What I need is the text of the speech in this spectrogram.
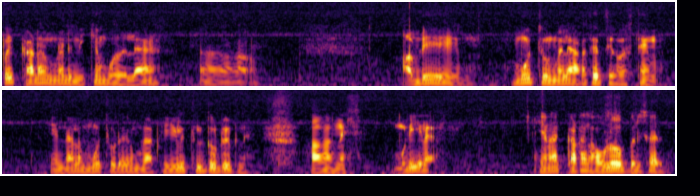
போய் கடை முன்னாடி நிற்கும் போதில் அப்படியே மூச்சு உண்மையிலே அடைச்சிருச்சு ஃபஸ்ட் டைம் என்னால் மூச்சு விடவே முடியல. அப்படியே இழுத்து இழுத்து விட்டுட்டுனேன் ஆனே முடியலை. ஏன்னா கடல் அவ்வளோ பெருசாக இருக்குது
